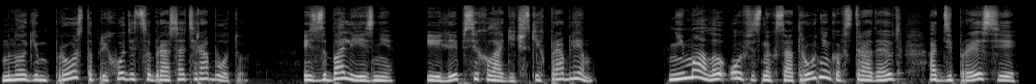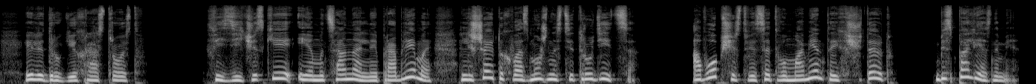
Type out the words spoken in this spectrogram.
Многим просто приходится бросать работу из-за болезни или психологических проблем. Немало офисных сотрудников страдают от депрессии или других расстройств. Физические и эмоциональные проблемы лишают их возможности трудиться, а в обществе с этого момента их считают бесполезными.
